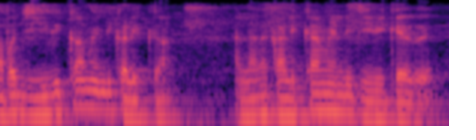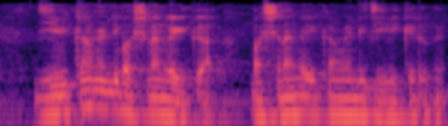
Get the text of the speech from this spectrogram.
അപ്പോൾ ജീവിക്കാൻ വേണ്ടി കളിക്കുക. അല്ലാതെ കളിക്കാൻ വേണ്ടി ജീവിക്കരുത്. ജീവിക്കാൻ വേണ്ടി ഭക്ഷണം കഴിക്കുക. ഭക്ഷണം കഴിക്കാൻ വേണ്ടി ജീവിക്കരുത്.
